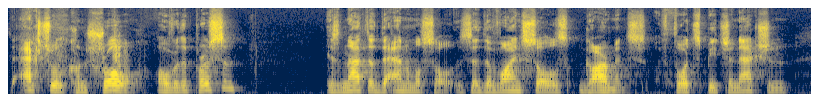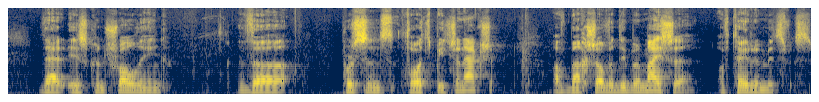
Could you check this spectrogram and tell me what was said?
the actual control over the person is not of the animal soul. It's the divine soul's garments of thought, speech, and action that is controlling the person's thought, speech, and action of machshava dibur maisa of Torah mitzvahs.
